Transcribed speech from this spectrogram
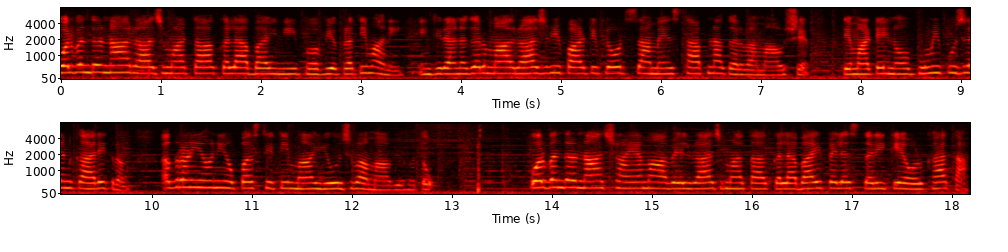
પોરબંદરના રાજમાતા કલાબાઈની ભવ્ય પ્રતિમાની ઇન્દિરાનગરમાં રાજવી પાર્ટી પ્લોટ સામે સ્થાપના કરવામાં આવશે. તે માટેનો ભૂમિપૂજન કાર્યક્રમ અગ્રણીઓની ઉપસ્થિતિમાં યોજવામાં આવ્યો હતો. પોરબંદરના છાયામાં આવેલ રાજમાતા કલાબાઈ પેલેસ તરીકે ઓળખાતા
